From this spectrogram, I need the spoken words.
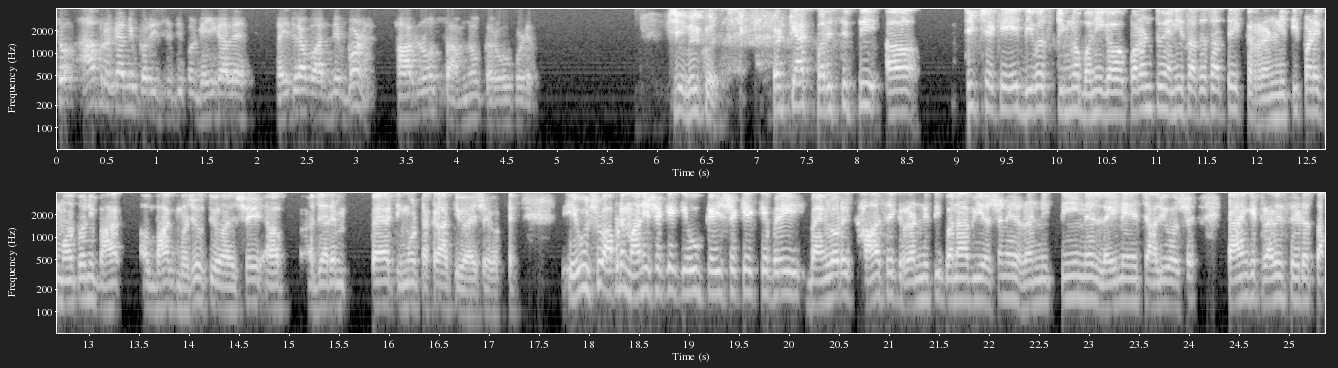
તો આ પ્રકારની પરિસ્થિતિમાં ગઈકાલે હૈદરાબાદને પણ હારનો સામનો કરવો પડ્યો. જી, બિલકુલ. પણ ક્યાંક પરિસ્થિતિ ઠીક છે કે એ દિવસ ટીમનો બની ગયો, પરંતુ એની સાથે સાથે એક રણનીતિ પણ એક મહત્વની ભાગ ભાગ ભજવતી હોય છે જ્યારે બે ટીમો ટકરાતી હોય છે વખતે. એવું શું આપણે માની શકીએ કે એવું કહી શકીએ કે ભાઈ બેંગ્લોરે ખાસ એક રણનીતિ બનાવી હશે ને રણનીતિને લઈને એ ચાલ્યું હશે? કારણ કે ટ્રેવિસ હેડ હતા,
